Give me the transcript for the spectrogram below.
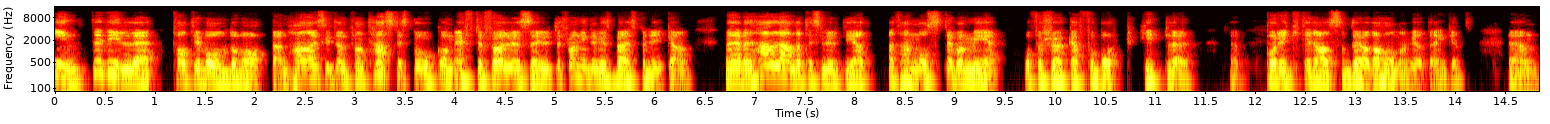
inte ville ta till våld och vapen. Han har skrivit en fantastisk bok om efterföljelse utifrån inte minst Bergspredikan. Men även han landar till slut i att, att han måste vara med och försöka få bort Hitler. På riktigt alltså döda honom helt enkelt. Um,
